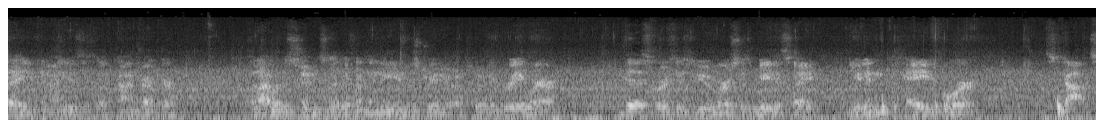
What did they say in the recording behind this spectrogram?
say you cannot use a subcontractor, but I would assume it's no different than the industry to, to a degree where this versus you versus me to say, you didn't pay for Scott's.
